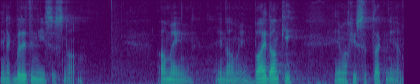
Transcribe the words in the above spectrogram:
En ek bid dit in Jesus naam. Amen. En amen. Baie dankie. Jy mag jou sitplek neem.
